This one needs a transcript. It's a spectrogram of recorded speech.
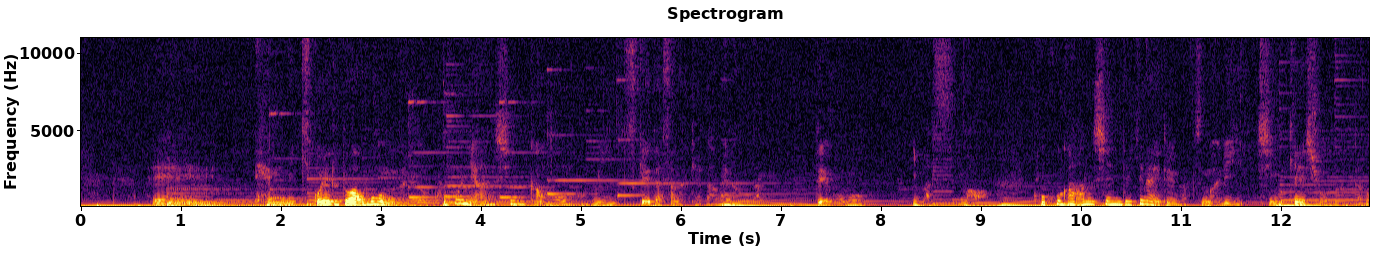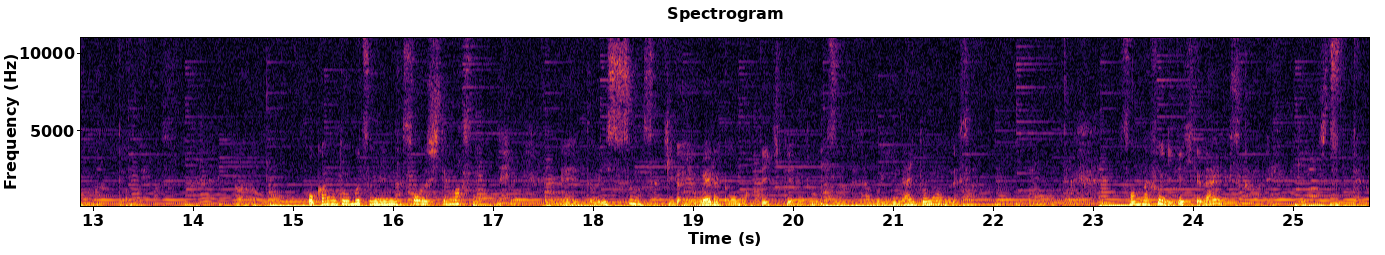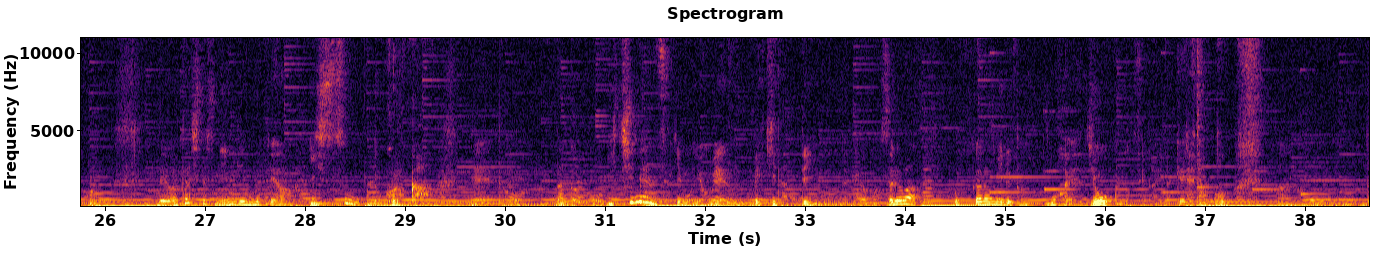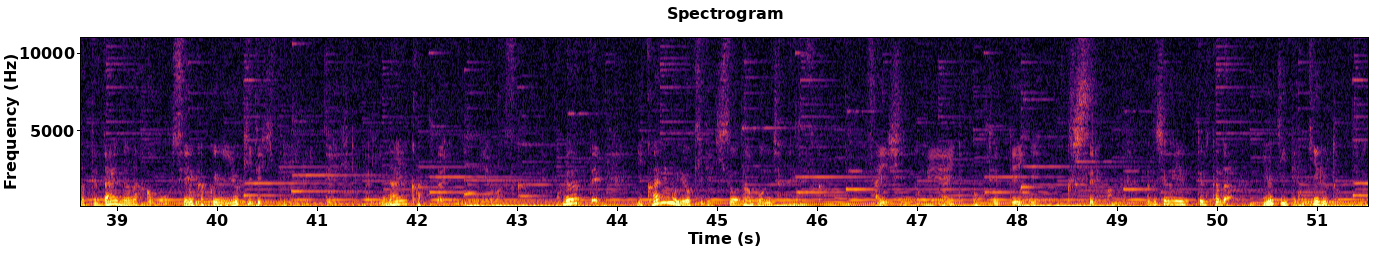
えー、変に聞こえるとは思うんだけどここに安心感を見つけ出さなきゃダメなんだって思います今はここが安心できないというのはつまり神経症なんだろうなって思いますあの他の動物みんなそうしてますもんね。えーと、一寸先が読めると思って生きている動物なんて多分いないと思うんですよ。そんな風にできてないですからね、現実ってのは。で、私たち人間だけは一寸どころか、えーと、なんかこう1年先も読めるべきだっていうんだけど、まあ、それは僕から見るともはやジョークのけれども、あのだって第7波も正確に予期できているっていう人がいないかったように見えますからね。これだっていかにも予期できそうなもんじゃないですか。最新の AI とかを徹底的に駆使すれば。私が言ってるただ予期できるというのは、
